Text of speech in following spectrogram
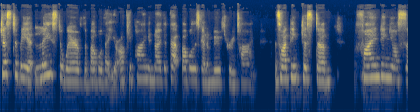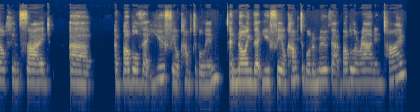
just to be at least aware of the bubble that you're occupying and know that that bubble is going to move through time. And so I think just um, finding yourself inside uh, a bubble that you feel comfortable in and knowing that you feel comfortable to move that bubble around in time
